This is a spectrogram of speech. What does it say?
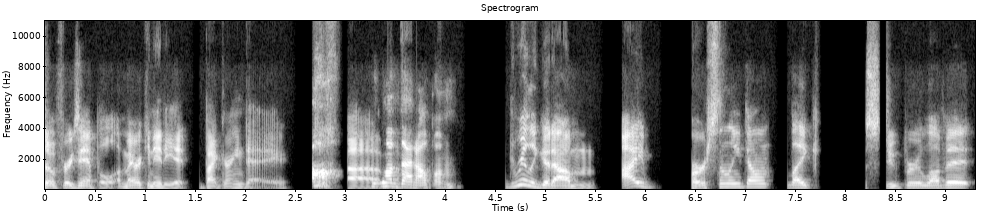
so for example, American Idiot by Green Day. Oh, Um, love that album. really good album. I personally don't like super love it.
